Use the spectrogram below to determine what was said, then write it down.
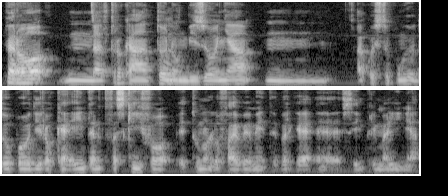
Però, mh, d'altro canto, non bisogna mh, a questo punto dopo dire ok, internet fa schifo e tu non lo fai ovviamente perché eh, sei in prima linea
